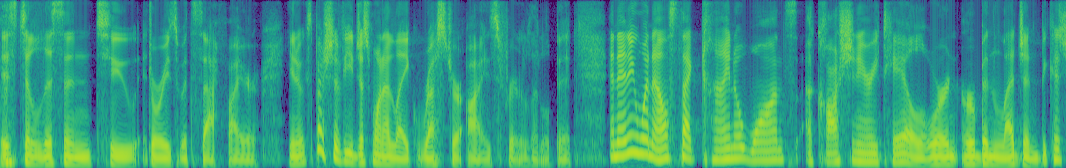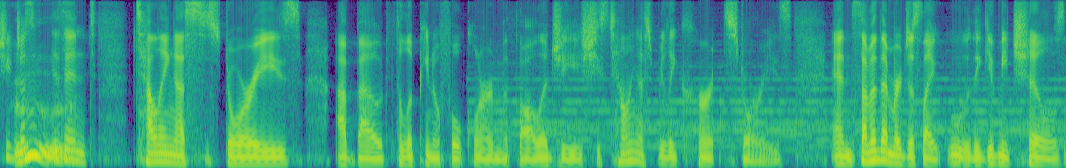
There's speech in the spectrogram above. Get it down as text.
is to listen to stories with Sapphire, you know, especially if you just want to like rest your eyes for a little bit. And anyone else that kind of wants a cautionary tale or an urban legend because she just isn't telling us stories about Filipino folklore and mythology. She's telling us really current stories. And some of them are just like, ooh, they give me chills,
